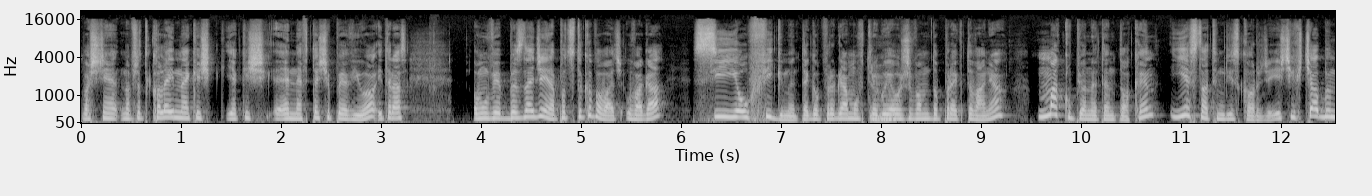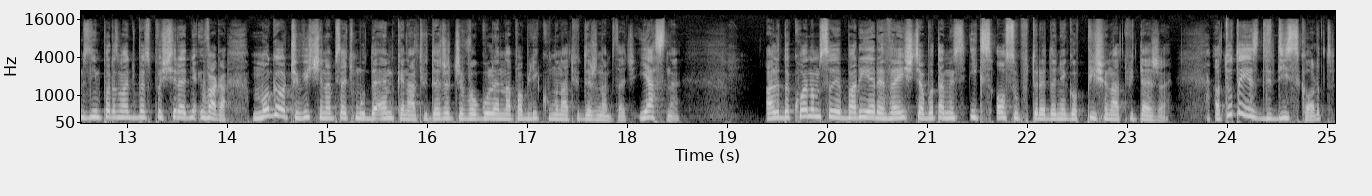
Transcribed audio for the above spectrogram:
właśnie na przykład kolejne jakieś, jakieś NFT się pojawiło i teraz o, mówię beznadziejna, po co to kupować? Uwaga, CEO Figmy, tego programu, którego ja używam do projektowania, ma kupiony ten token i jest na tym Discordzie. Jeśli chciałbym z nim porozmawiać bezpośrednio, uwaga, mogę oczywiście napisać mu DM-kę na Twitterze, czy w ogóle na publiku mu na Twitterze napisać. Jasne. Ale dokładam sobie barierę wejścia, bo tam jest x osób, które do niego pisze na Twitterze. A tutaj jest Discord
